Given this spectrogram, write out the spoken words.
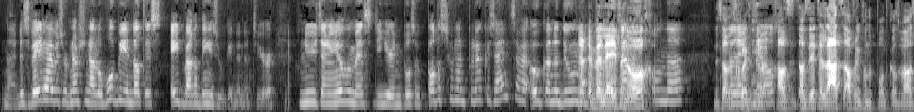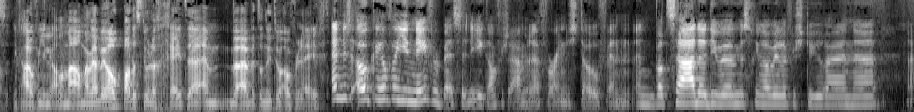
nou, de Zweden hebben een soort nationale hobby en dat is eetbare dingen zoeken in de natuur. Ja. Nu zijn er heel veel mensen die hier in het bos ook paddenstoelen aan het plukken zijn. Dat zijn wij ook aan het doen. Ja, en we leven nog. gevonden. Dus dat is goed. leven nog. Als, als dit de laatste aflevering van de podcast was, ik hou van jullie allemaal. Maar we hebben ook paddenstoelen gegeten en we hebben tot nu toe overleefd. En dus ook heel veel jeneverbessen die je kan verzamelen voor in de stoof. En, en wat zaden die we misschien wel willen versturen. En, eh, nou,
